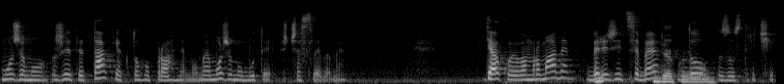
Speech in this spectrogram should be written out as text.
можемо жити так, як того прагнемо. Ми можемо бути щасливими. Дякую вам, Романе. Бережіть себе. Дякую До вам. зустрічі.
